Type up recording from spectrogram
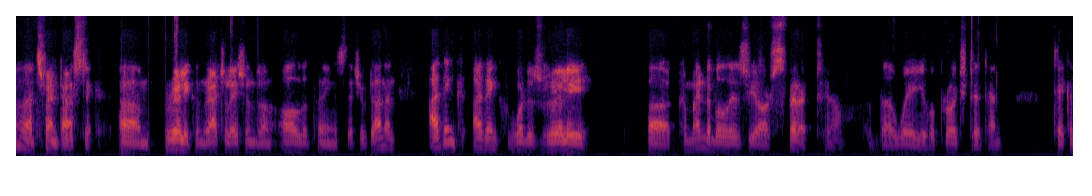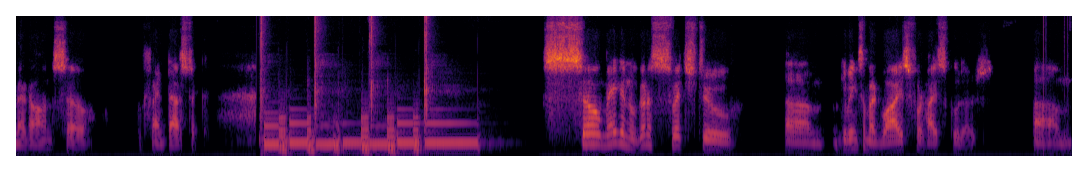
Oh, that's fantastic. Um, really, congratulations on all the things that you've done. And I think I think what is really uh, commendable is your spirit. You know, the way you've approached it and taken it on. So fantastic. So, Megan, we're going to switch to um, giving some advice for high schoolers. Um,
